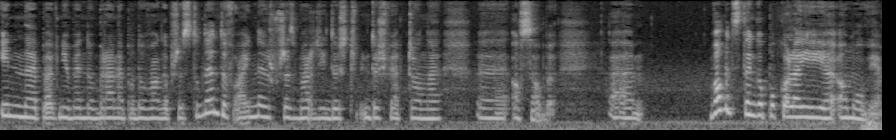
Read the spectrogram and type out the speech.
inne pewnie będą brane pod uwagę przez studentów, a inne już przez bardziej doświadczone e, osoby. E, Wobec tego po kolei je omówię.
